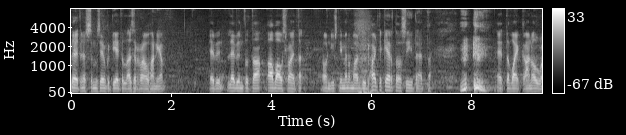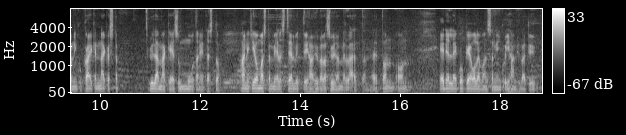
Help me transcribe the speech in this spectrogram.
löytänyt semmoisen jonkun tietynlaisen rauhan ja levyn, levyn tota, avausraita on just nimenomaan Good Heart ja kertoo siitä, että, että vaikka on ollut niin kaiken näköistä ylämäkeä sun muuta, niin tästä on ainakin omasta mielestä selvitty ihan hyvällä sydämellä, että, että on, on edelleen kokee olevansa niin kuin ihan hyvä tyyppi.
